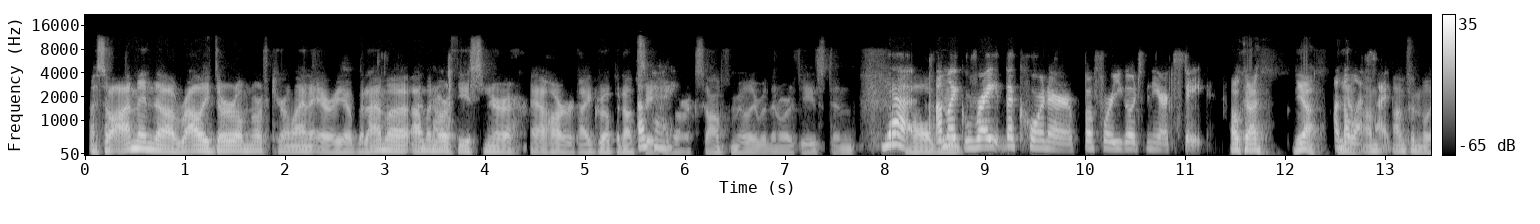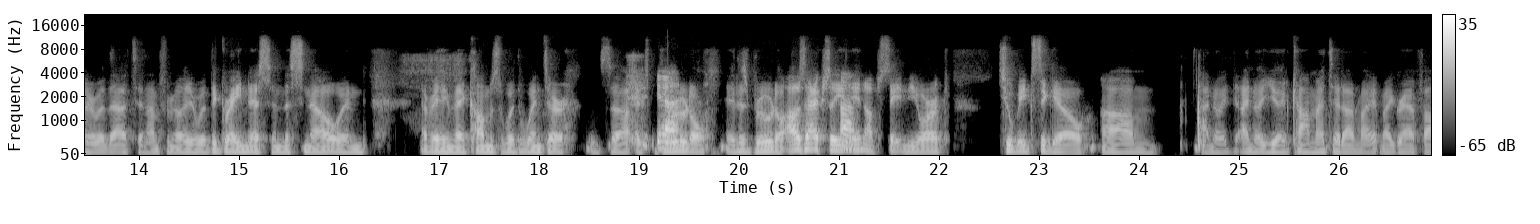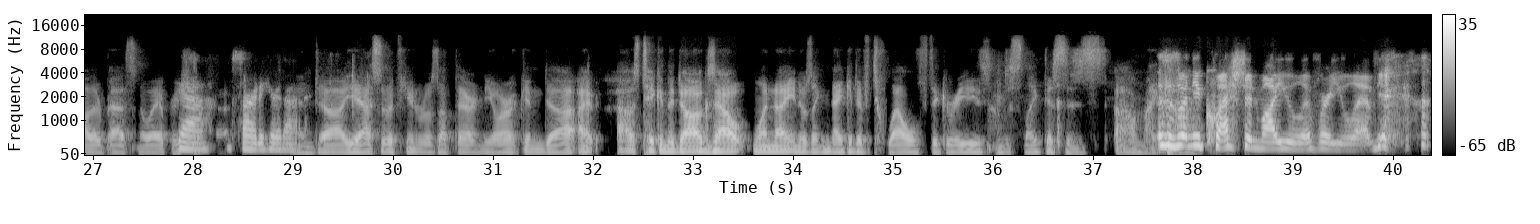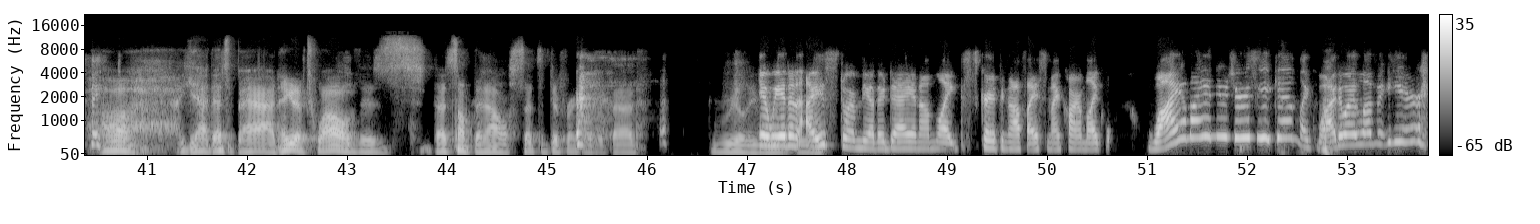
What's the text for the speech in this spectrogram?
Uh, so I'm in the Raleigh, Durham, North Carolina area, but I'm a I'm Okay. a northeasterner at heart. I grew up in upstate Okay. New York, so I'm familiar with the Northeast. And Yeah, all I'm like right the corner before you go to the New York State. okay, yeah, On the yeah, left I'm, side. I'm familiar with that, and I'm familiar with the grayness and the snow and everything that comes with winter. It's uh, it's Yeah. brutal. It is brutal. I was actually Oh. in upstate New York two weeks ago. Um, I know I know you had commented on my my grandfather passing away. I appreciate yeah, that. I'm sorry to hear that. And uh, yeah, so the funeral's up there in New York, and uh, I I was taking the dogs out one night, and it was like negative twelve degrees. I'm just like, this is oh my. This God. is when you question why you live where you live. oh, yeah, that's bad. Negative twelve is that's something else. That's a different type of bad. Really. Yeah, really we had an brutal. ice storm the other day, and I'm like scraping off ice in my car. I'm like, why am I in New Jersey again? Like, why do I love it here?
